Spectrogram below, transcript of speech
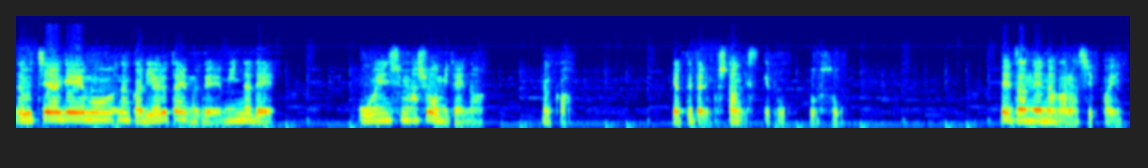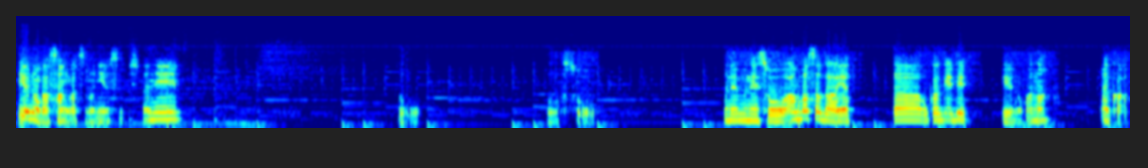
打ち上げもなんかリアルタイムでみんなで応援しましょうみたいな、なんかやってたりもしたんですけど、そうそう。で、残念ながら失敗っていうのが3月のニュースでしたね。そうそうそう。でもね、そう、アンバサダーやったおかげでっていうのかな。なんか、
